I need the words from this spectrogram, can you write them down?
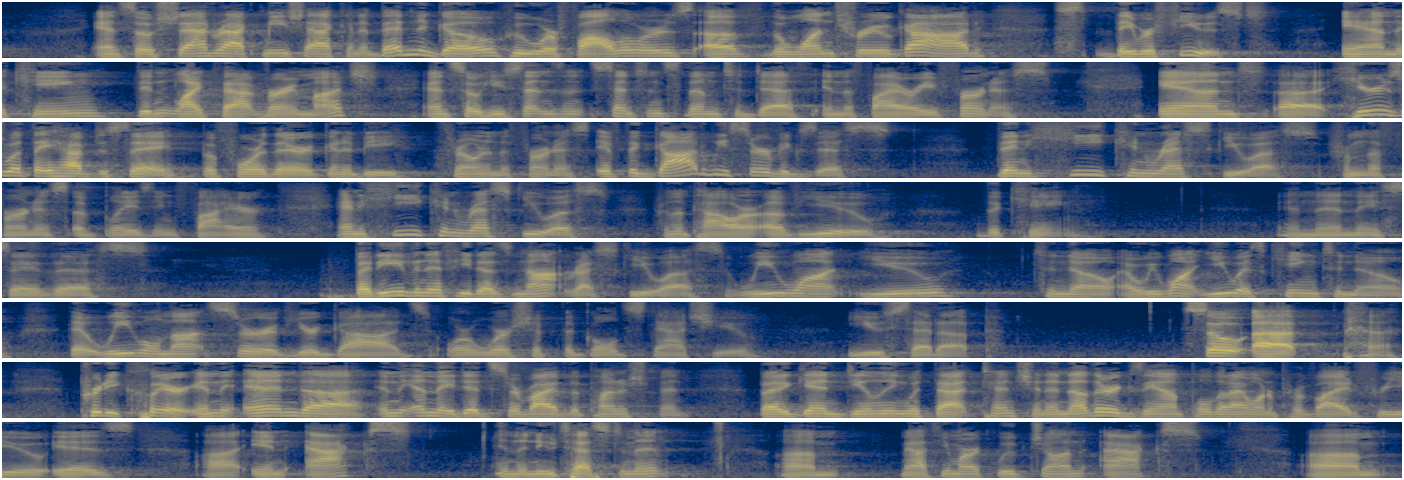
And so Shadrach, Meshach, and Abednego, who were followers of the one true God, they refused. And the king didn't like that very much. And so he sentenced them to death in the fiery furnace. And uh, here's what they have to say before they're going to be thrown in the furnace If the God we serve exists, then he can rescue us from the furnace of blazing fire, and he can rescue us from the power of you, the king. And then they say this but even if he does not rescue us, we want you to know, and we want you as king to know, that we will not serve your gods or worship the gold statue you set up. So, uh, pretty clear. In the end, uh, in the end, they did survive the punishment. But again, dealing with that tension. Another example that I want to provide for you is uh, in Acts in the New Testament um, Matthew, Mark, Luke, John, Acts. Um,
